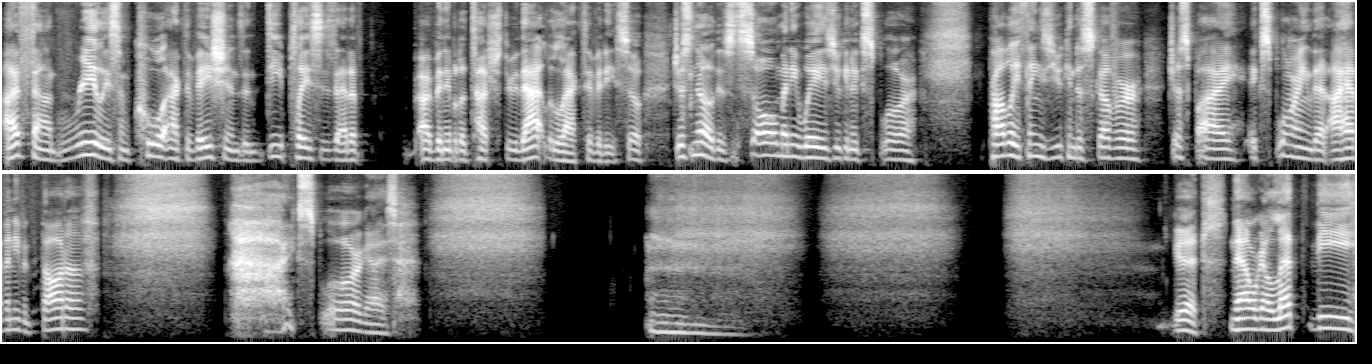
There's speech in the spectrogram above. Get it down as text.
I've found really some cool activations and deep places that have I've been able to touch through that little activity. So just know there's so many ways you can explore probably things you can discover just by exploring that I haven't even thought of. Explore, guys. Mm. Good. Now we're going to let the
